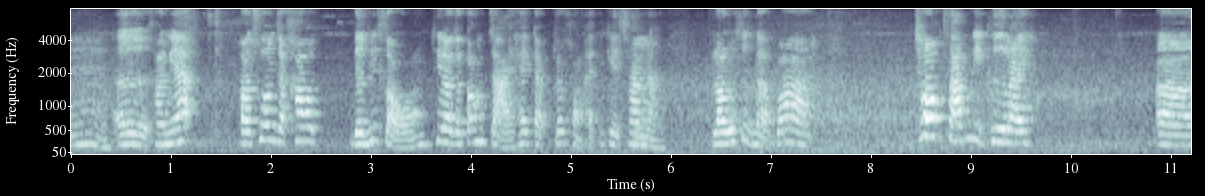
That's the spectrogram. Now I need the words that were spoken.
อืมเออคราวเนี้ย พอช่วงจะเข้าเดือนที่สองที่เราจะต้องจ่ายให้กับเจ้าของแอปพลิเคชันอะ เรารู้สึกแบบว่า โชคทรัพย์นี่คืออะไรเอ่อ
